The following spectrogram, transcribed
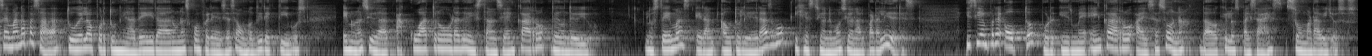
semana pasada tuve la oportunidad de ir a dar unas conferencias a unos directivos en una ciudad a cuatro horas de distancia en carro de donde vivo. Los temas eran autoliderazgo y gestión emocional para líderes. Y siempre opto por irme en carro a esa zona, dado que los paisajes son maravillosos.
